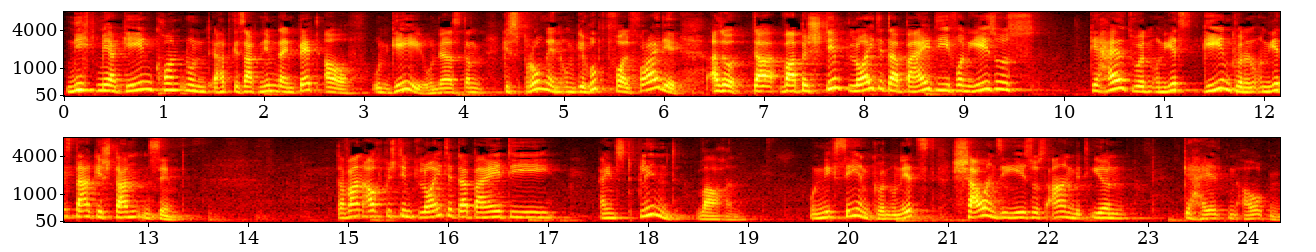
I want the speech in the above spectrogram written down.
nicht mehr gehen konnten und er hat gesagt, nimm dein Bett auf und geh. Und er ist dann gesprungen und gehupft voll Freude. Also da war bestimmt Leute dabei, die von Jesus geheilt wurden und jetzt gehen können und jetzt da gestanden sind. Da waren auch bestimmt Leute dabei, die einst blind waren und nicht sehen können. Und jetzt schauen sie Jesus an mit ihren geheilten Augen.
